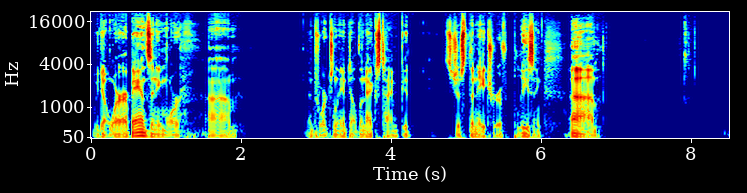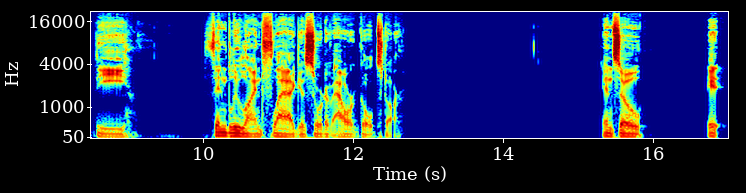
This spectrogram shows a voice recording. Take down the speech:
we don't wear our bands anymore. Um, unfortunately, until the next time. It's just the nature of policing. Um, the thin blue line flag is sort of our gold star, and so it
